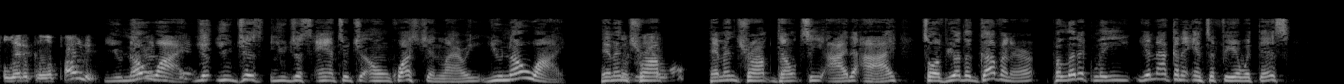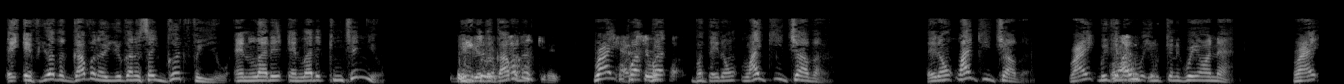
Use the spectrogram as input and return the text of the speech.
political opponent? You know why? You, you just you just answered your own question, Larry. You know why? Him and Trump, him and Trump don't see eye to eye. So if you're the governor, politically, you're not going to interfere with this. If you're the governor, you're going to say good for you and let it and let it continue. If you're the governor, right? But but but they don't like each other. They don't like each other, right? We can Well, agree, we can agree on that, right?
